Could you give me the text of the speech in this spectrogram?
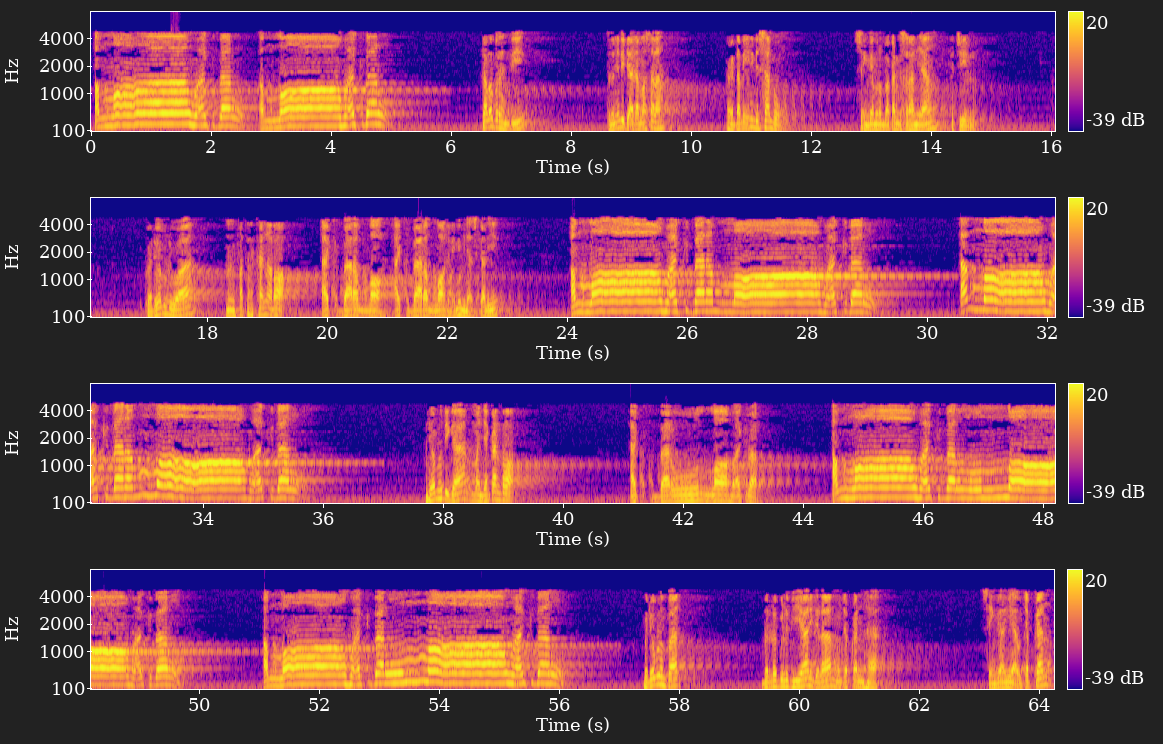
Allahu Akbar Allahu Akbar. Kalau berhenti tentunya tidak ada masalah tapi ini disambung. Sehingga merupakan kesalahan yang kecil. Kedua kedua memfathahkan ra. Akbar Allah akbar Allah dan ini banyak sekali. Allahu akbar Allahu akbar. Allahu akbar Allahu akbar. 23 memanjangkan ra أكبر الله أكبر الله أكبر الله أكبر الله أكبر الله أكبر Ke-24 Berlebih-lebihan di dalam mengucapkan ha Sehingga ia ucapkan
